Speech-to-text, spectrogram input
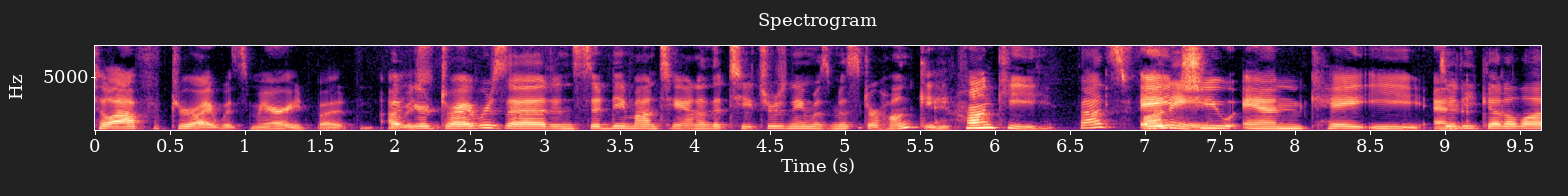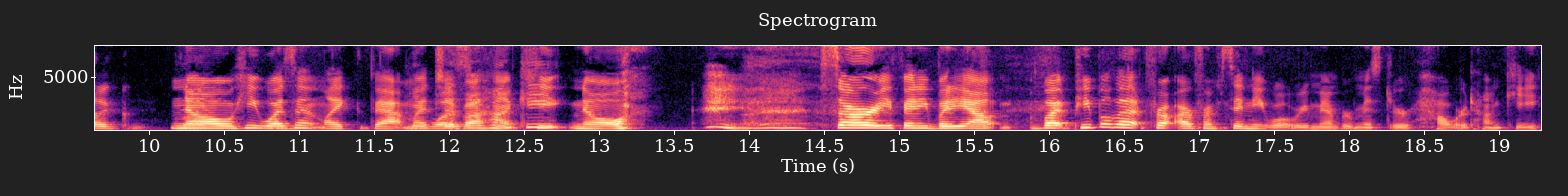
till after I was married. But, I But was your driver's ed in Sidney, Montana, the teacher's name was Mr. Hunke. hunky, That's funny. H U N K E. Did he get a lot of? No, he wasn't like that much of a hunk. hunky? No. Sorry if anybody out, but people that fro- are from Sidney will remember Mr. Howard Hunke.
